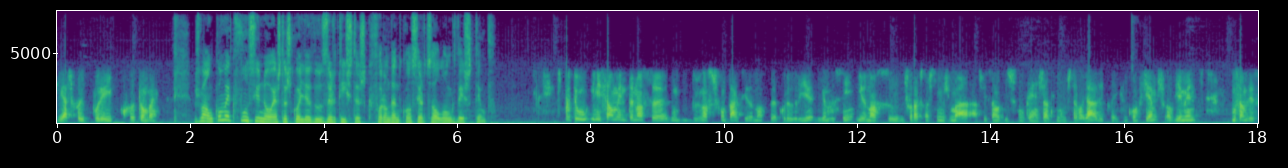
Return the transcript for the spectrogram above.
E acho que foi por aí que correu tão bem. João, como é que funcionou esta escolha dos artistas que foram dando concertos ao longo deste tempo? Inicialmente da nossa, dos nossos contactos e da nossa curadoria, digamos assim, e do nosso, dos contactos que nós tínhamos à associação, com quem já tínhamos trabalhado e que, que confiamos, obviamente. Começámos esse,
